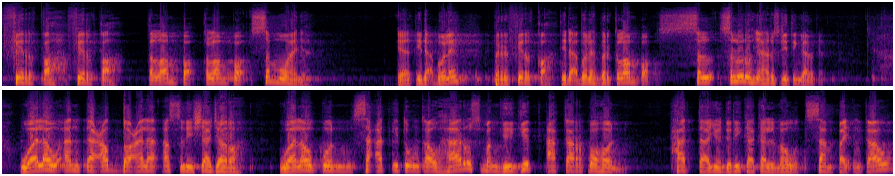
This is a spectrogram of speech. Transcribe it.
firqah-firqah, kelompok-kelompok semuanya. Ya, tidak boleh berfirqah, tidak boleh berkelompok. Sel seluruhnya harus ditinggalkan. Walau anta ala asli syajarah, walaupun saat itu engkau harus menggigit akar pohon hatta yudrikakal maut sampai engkau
